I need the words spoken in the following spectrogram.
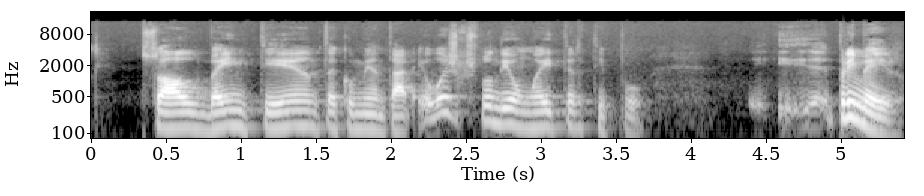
O pessoal bem tenta comentar. Eu hoje respondi a um hater, tipo... Primeiro,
